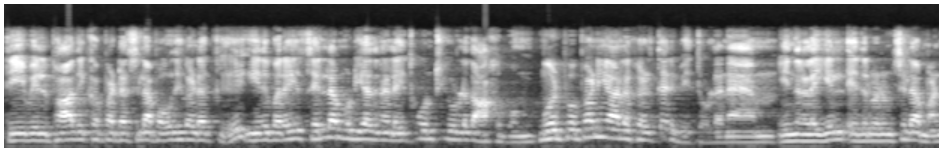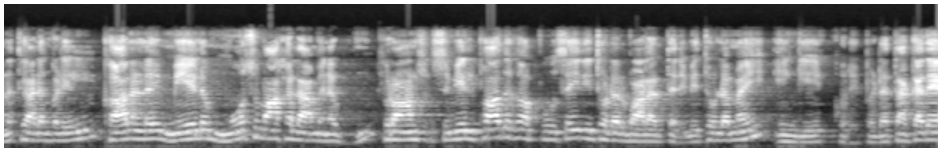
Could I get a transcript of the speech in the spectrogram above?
தீவில் பாதிக்கப்பட்ட சில பகுதிகளுக்கு இதுவரை செல்ல முடியாத நிலை தோன்றியுள்ளதாகவும் மீட்பு பணியாளர்கள் தெரிவித்துள்ளனர். இந்த நிலையில் எதிர்வரும் சில மனத்தியாளங்களில் காலநிலை மேலும் மோசம் மோசமாகலாம் எனவும் பிரான்ஸ் சிவில் பாதுகாப்பு செய்தி தொடர்பாளர் தெரிவித்துள்ளமை இங்கே குறிப்பிடத்தக்கது.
